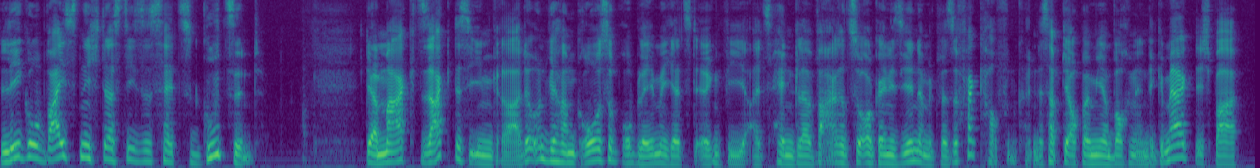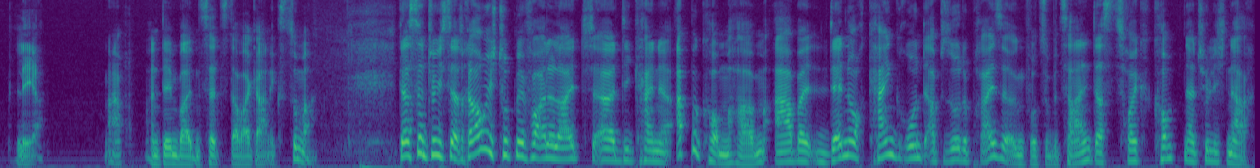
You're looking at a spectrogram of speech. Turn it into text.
Lego weiß nicht, dass diese Sets gut sind. Der Markt sagt es ihnen gerade und wir haben große Probleme jetzt irgendwie als Händler Ware zu organisieren, damit wir sie verkaufen können. Das habt ihr auch bei mir am Wochenende gemerkt. Ich war leer. Na, an den beiden Sets, da war gar nichts zu machen. Das ist natürlich sehr traurig, tut mir für alle leid, äh, die keine abbekommen haben, aber dennoch kein Grund, absurde Preise irgendwo zu bezahlen. Das Zeug kommt natürlich nach.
